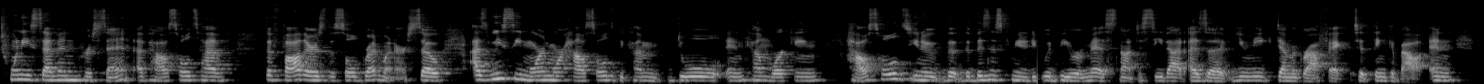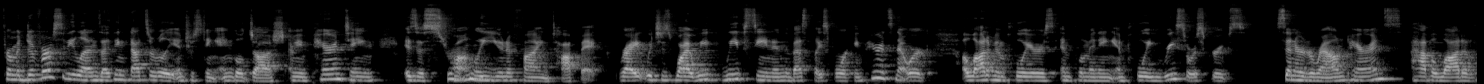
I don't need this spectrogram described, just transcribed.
27 percent of households have the father is the sole breadwinner. So as we see more and more households become dual income working households, you know, the, the business community would be remiss not to see that as a unique demographic to think about. And from a diversity lens, I think that's a really interesting angle, Josh. I mean, parenting is a strongly unifying topic right which is why we've we've seen in the best place for working parents network a lot of employers implementing employee resource groups centered around parents have a lot of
